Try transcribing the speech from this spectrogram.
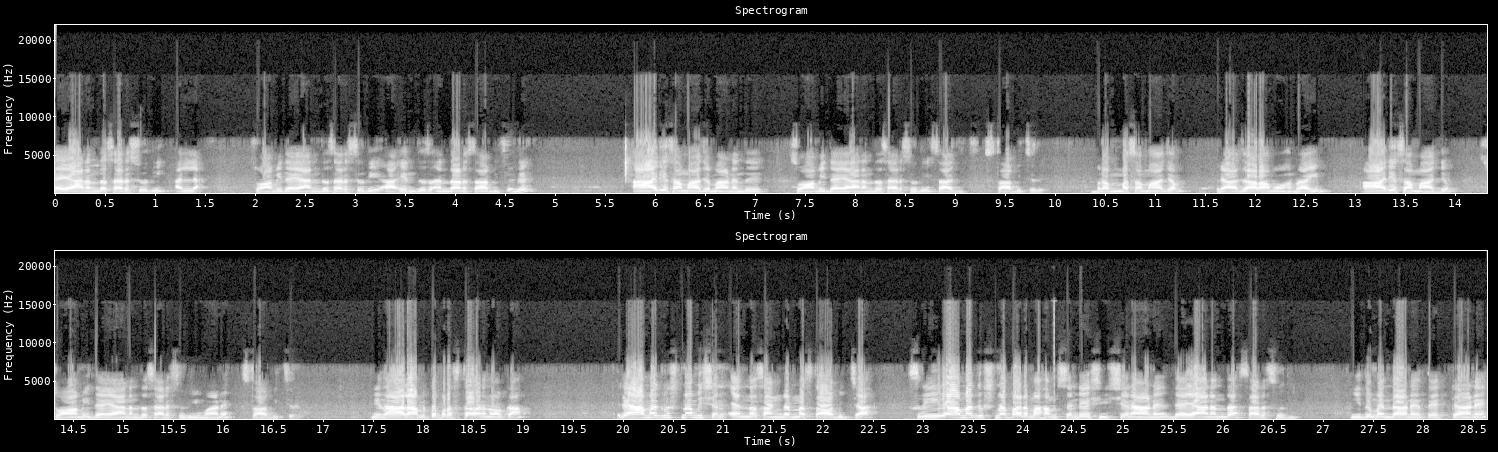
ദയാനന്ദ സരസ്വതി അല്ല. സ്വാമി ദയാനന്ദ സരസ്വതി എന്ത് എന്താണ് സ്ഥാപിച്ചത്? ആര്യ സമാജമാണെന്ത്? സ്വാമി ദയാനന്ദ സരസ്വതി സ്ഥാപിച്ചത്. ബ്രഹ്മസമാജം രാജാറാം മോഹൻ റായും ആര്യ സമാജം സ്വാമി ദയാനന്ദ സരസ്വതിയുമാണ് സ്ഥാപിച്ചത്. ഇനി നാലാമത്തെ പ്രസ്താവന നോക്കാം. രാമകൃഷ്ണ മിഷൻ എന്ന സംഘടന സ്ഥാപിച്ച ശ്രീരാമകൃഷ്ണ പരമഹംസന്റെ ശിഷ്യനാണ് ദയാനന്ദ സരസ്വതി. ഇതും എന്താണ്? തെറ്റാണ്.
